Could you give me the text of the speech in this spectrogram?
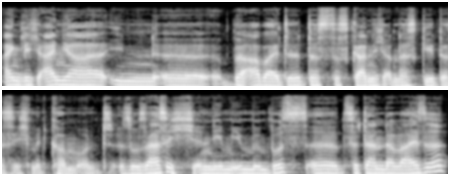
eigentlich ein Jahr ihn äh, bearbeitet, dass das gar nicht anders geht, dass ich mitkomme. Und so saß ich neben ihm im Bus äh, zitternderweise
